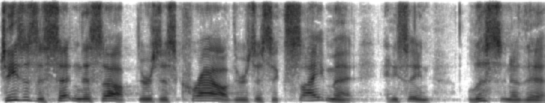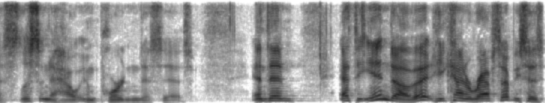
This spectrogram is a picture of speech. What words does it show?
Jesus is setting this up. There's this crowd, there's this excitement, and he's saying, Listen to this. Listen to how important this is. And then at the end of it, he kind of wraps up. He says,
